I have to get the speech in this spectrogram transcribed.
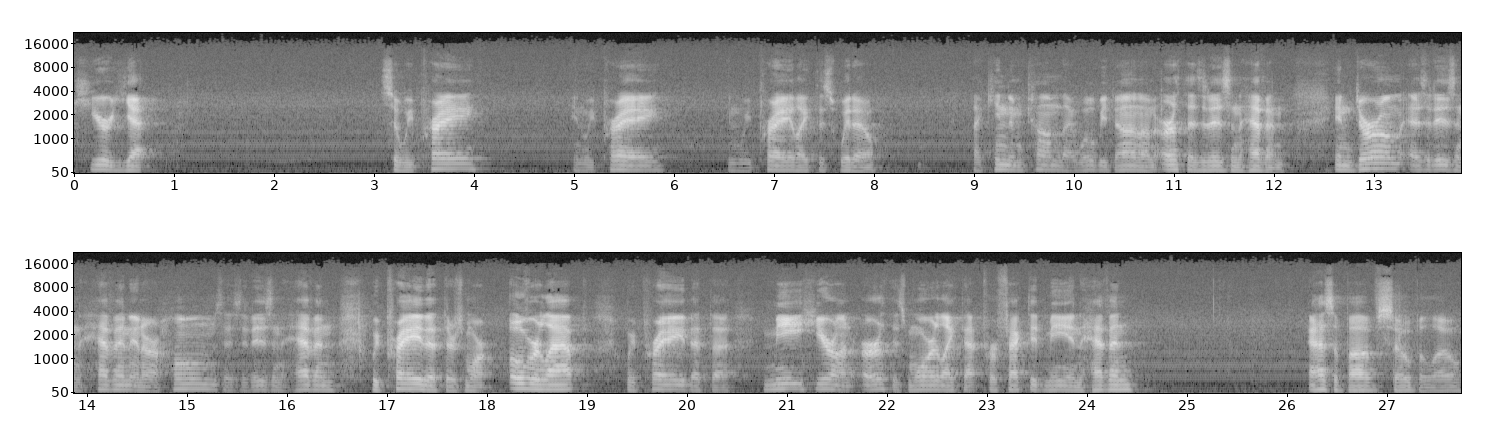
here yet. So we pray and we pray and we pray like this widow. Thy kingdom come, thy will be done on earth as it is in heaven. In Durham as it is in heaven, in our homes as it is in heaven. We pray that there's more overlap. We pray that the me here on earth is more like that perfected me in heaven as above, so below.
